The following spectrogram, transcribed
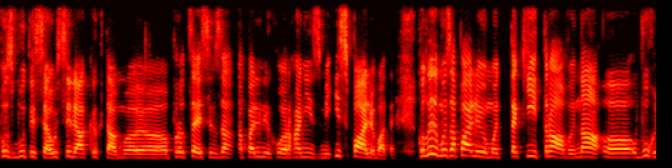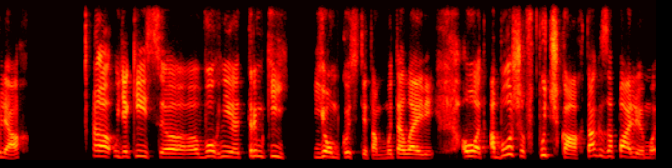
позбутися усіляких там е, процесів запальних у організмі і спалювати. Коли ми запалюємо такі трави на е, вуглях, у якійсь е, вогнітримкій йомкості там металевій, от або ж в пучках так запалюємо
